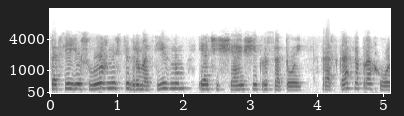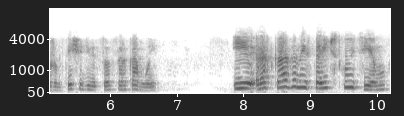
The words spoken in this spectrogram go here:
со всей ее сложностью, драматизмом и очищающей красотой, рассказ о прохожем, 1940 и рассказы на историческую тему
